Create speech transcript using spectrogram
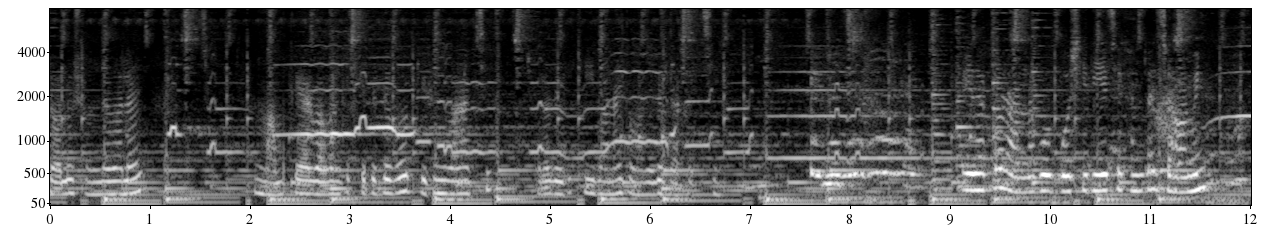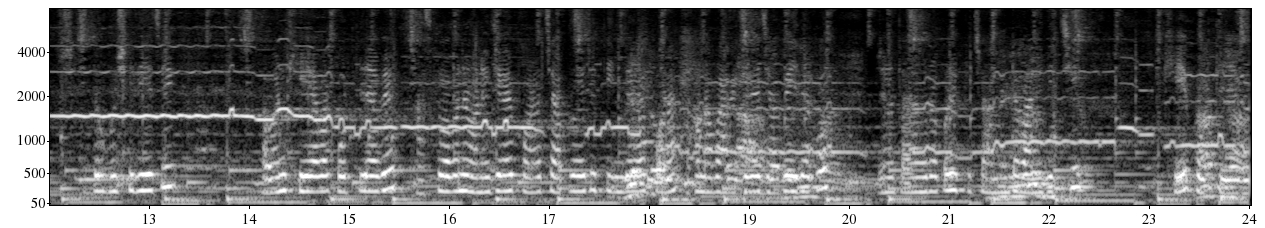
চলো সন্ধ্যাবেলায় মামকে আর বাবাকে খেতে দেবো, টিফিন বানাচ্ছি। চলো দেখি কী বানাই, তোমাদেরকে দেখাচ্ছি। এই দেখো, রান্না বসিয়ে দিয়েছি এখানটায় চাউমিন, সিদ্ধ বসিয়ে দিয়েছি। বাবান খেয়ে আবার পড়তে যাবে। আজকে বাবানের অনেক জায়গায় পড়ার চাপ রয়েছে, তিন জায়গায় পড়া, এখন আবার আরেক জায়গায় যাবে, এই দেখো। জন্য তাড়াহুড়া করে একটু চাউমিনটা বানিয়ে দিচ্ছি। খেয়ে পড়তে যাবে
